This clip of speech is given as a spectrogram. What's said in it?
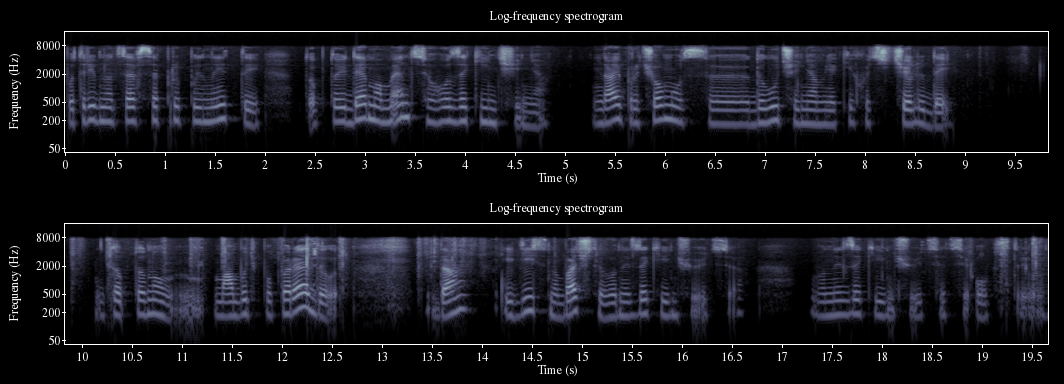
Потрібно це все припинити. Тобто йде момент цього закінчення. Да? І причому з е, долученням якихось ще людей. Тобто, ну, мабуть, попередили. Да? І дійсно, бачите, вони закінчуються. Вони закінчуються, ці обстріли.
